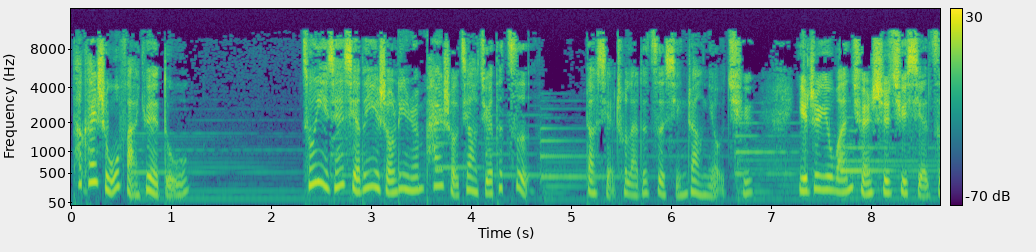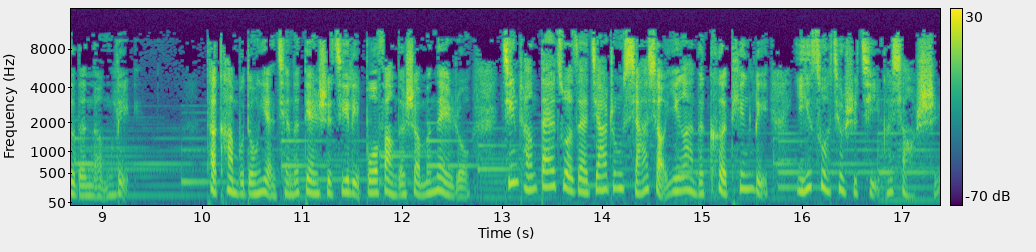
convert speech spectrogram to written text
他开始无法阅读。从以前写的一手令人拍手叫绝的字，到写出来的字形状扭曲，以至于完全失去写字的能力。他看不懂眼前的电视机里播放的什么内容，经常呆坐在家中狭小阴暗的客厅里，一坐就是几个小时。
